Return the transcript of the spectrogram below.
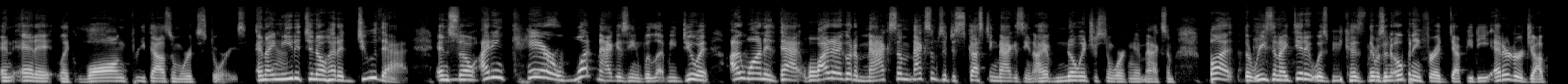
and edit like long 3,000 word stories. And I needed to know how to do that. And so mm-hmm. I didn't care what magazine would let me do it. I wanted that. Why did I go to Maxim? Maxim's a disgusting magazine. I have no interest in working at Maxim. But the reason I did it was because there was an opening for a deputy editor job,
